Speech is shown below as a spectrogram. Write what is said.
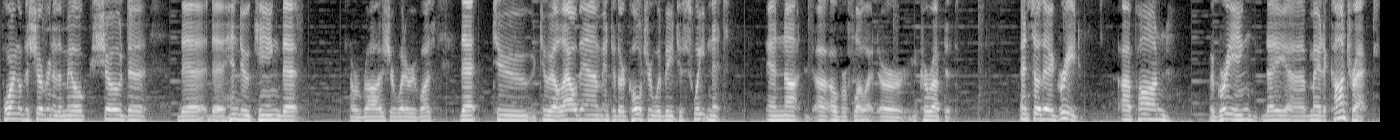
pouring of the sugar into the milk showed the, the, the Hindu king that, or Raj or whatever it was, that to, to allow them into their culture would be to sweeten it and not uh, overflow it or corrupt it. And so they agreed. Upon agreeing, they uh, made a contract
